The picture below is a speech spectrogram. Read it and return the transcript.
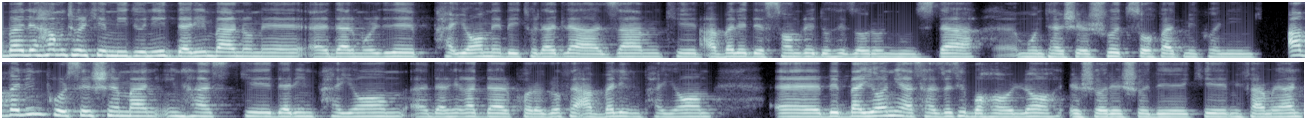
بله همونطور که می‌دونید در این برنامه در مورد پیام بیت اعظم که اول دسامبر 2019 منتشر شد صحبت می‌کنیم. اولین پرسش من این هست که در این پیام در حقیقت در پاراگراف اول این پیام به بیانی از حضرت بهاءالله اشاره شده که میفرمایند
